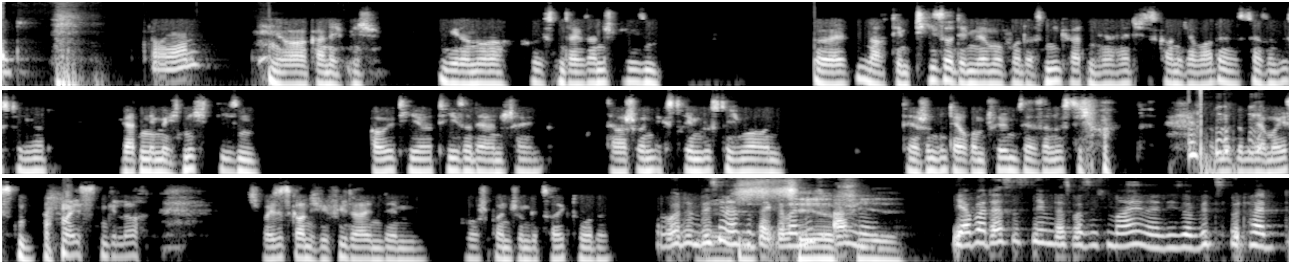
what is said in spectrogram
Gut. Florian? Ja, kann ich mich wieder nur größtenteils anschließen. Äh, nach dem Teaser, den wir immer vor der Sneak hatten, her, hätte ich das gar nicht erwartet, dass der so lustig wird. Wir hatten nämlich nicht diesen Faultier-Teaser, der anscheinend da schon extrem lustig war und der schon, der auch im Film sehr, sehr lustig war. da haben wir, glaube ich, am meisten, am meisten gelacht. Ich weiß jetzt gar nicht, wie viel da in dem Vorspann schon gezeigt wurde. Da wurde ein bisschen was gezeigt, aber nicht viel. Ja, aber das ist eben das, was ich meine. Dieser Witz wird halt,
